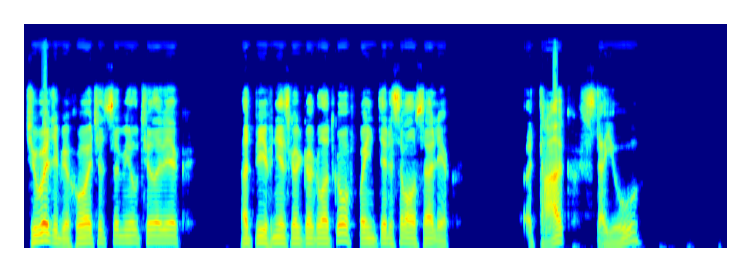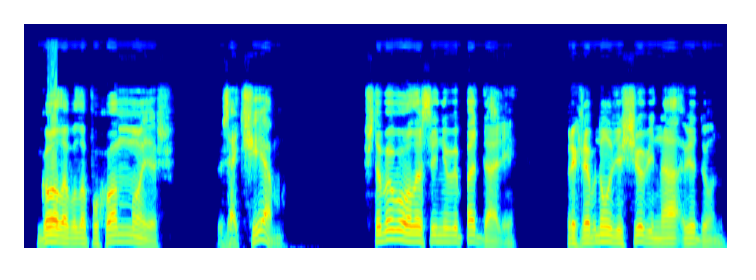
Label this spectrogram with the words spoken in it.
чего тебе хочется, мил человек? Отпив несколько глотков, поинтересовался Олег. — Так, стою. — Голову лопухом моешь? — Зачем? — Чтобы волосы не выпадали. Прихлебнул еще вина ведун.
